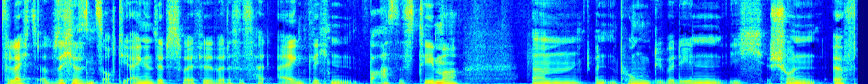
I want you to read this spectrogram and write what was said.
vielleicht, also sicher sind es auch die eigenen Selbstzweifel, weil das ist halt eigentlich ein Basisthema ähm, und ein Punkt, über den ich schon öf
